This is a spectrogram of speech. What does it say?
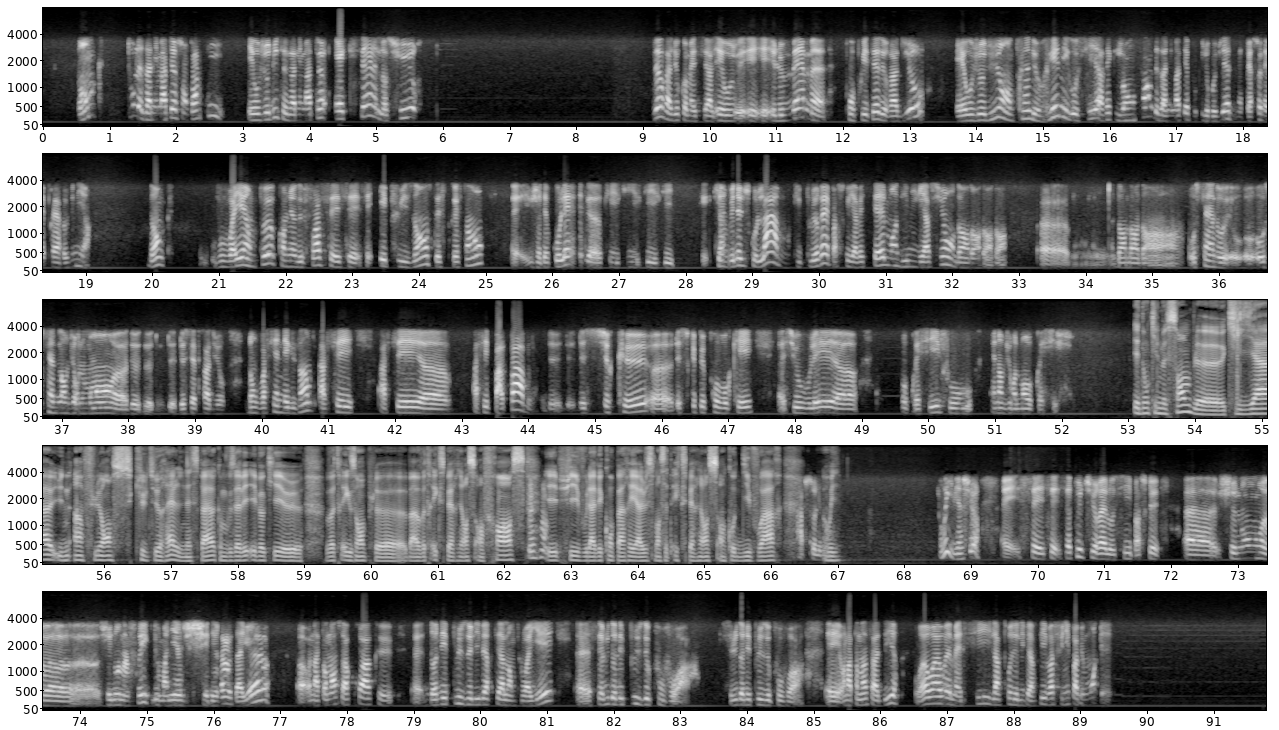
Donc, tous les animateurs sont partis. Et aujourd'hui, ces animateurs excellent sur la radio commerciale. Et, le même propriétaire de radio est aujourd'hui en train de renégocier avec l'ensemble des animateurs pour qu'ils reviennent, mais personne n'est prêt à revenir. Donc, vous voyez un peu combien de fois c'est épuisant, c'est stressant. Euh, j'ai des collègues qui, qui, en venaient jusqu'aux larmes, qui pleuraient parce qu'il y avait tellement d'humiliation dans euh, dans, dans, dans, au sein de, au, sein de l'environnement euh, de, de, de, de, cette radio. Donc voici un exemple assez assez euh, assez palpable de, de, de ce que euh, de ce que peut provoquer, si vous voulez, oppressif ou un environnement oppressif. Et donc il me semble euh, qu'il y a une influence culturelle, n'est-ce pas? Comme vous avez évoqué euh, votre exemple, euh, ben, votre expérience en France, mhm. et puis vous l'avez comparé à justement cette expérience en Côte d'Ivoire. Absolument. Oui. Oui, bien sûr. C'est culturel aussi parce que chez nous, chez nous en Afrique, de manière générale d'ailleurs, on a tendance à croire que donner plus de liberté à l'employé, euh, c'est lui donner plus de pouvoir. C'est lui donner plus de pouvoir. Et on a tendance à dire, ouais, ouais, ouais, mais s'il a trop de liberté, il va finir par me monter.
